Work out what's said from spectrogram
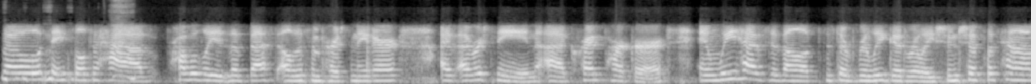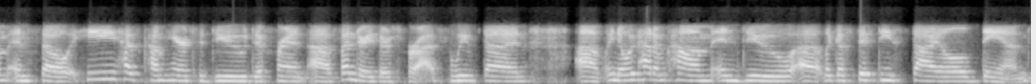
so thankful to have probably the best Elvis impersonator I've ever seen, uh, Craig Parker. And we have developed just a really good relationship with him. And so he has come here to do different uh, fundraisers for us. We've done um, you know, we've had him come and do uh, like a 50s style dance,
